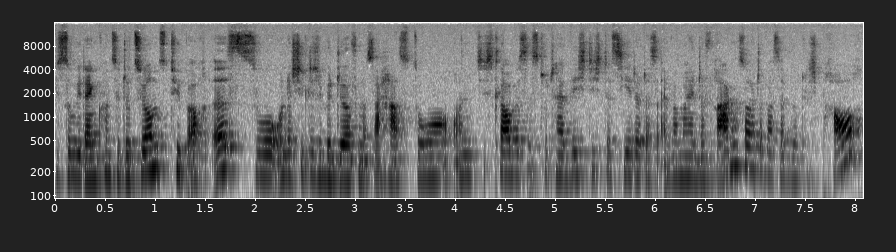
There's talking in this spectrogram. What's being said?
so wie dein Konstitutionstyp auch ist, so unterschiedliche Bedürfnisse hast du. Und ich glaube, es ist total wichtig, dass jeder das einfach mal hinterfragen sollte, was er wirklich braucht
